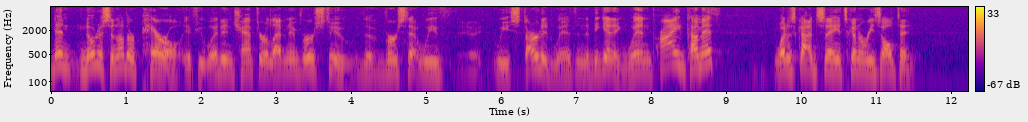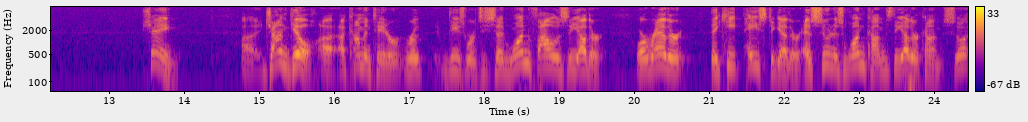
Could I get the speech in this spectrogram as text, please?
then notice another peril, if you would, in chapter 11 and verse 2, the verse that we've uh, we started with in the beginning. When pride cometh, what does God say it's going to result in? Shame. Uh, John Gill, a commentator, wrote these words. He said, One follows the other, or rather, they keep pace together. As soon as one comes, the other comes. So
